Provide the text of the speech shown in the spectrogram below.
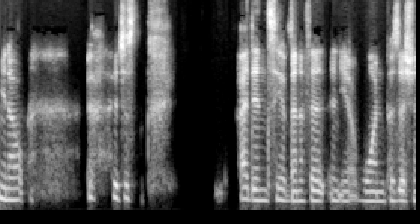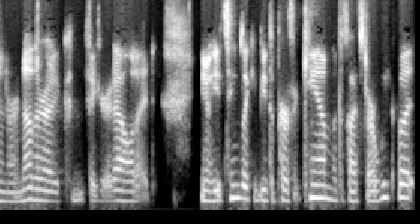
You know, it just I didn't see a benefit in you know one position or another. I couldn't figure it out. I, you know, he seems like he'd be the perfect cam with the five star weak foot,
